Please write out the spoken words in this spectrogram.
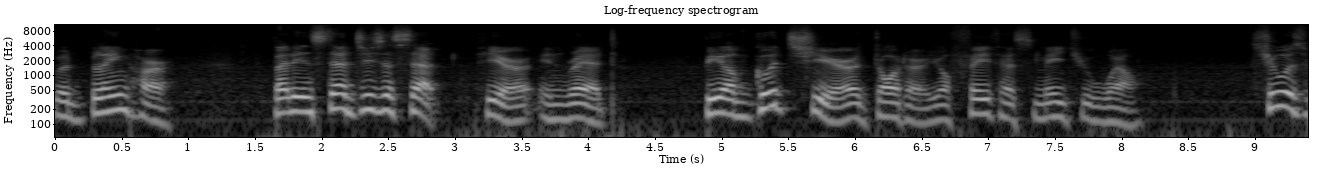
would blame her. But instead, Jesus said here in red, Be of good cheer, daughter, your faith has made you well. She was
